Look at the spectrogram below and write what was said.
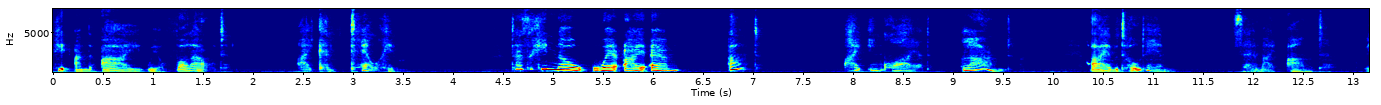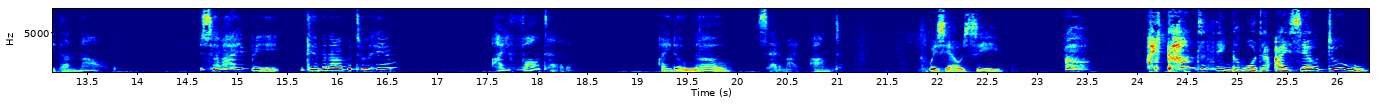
he and I will fall out. I can tell him. Does he know where I am? I inquired, alarmed. I have told him, said my aunt with a nod. Shall I be given up to him? I faltered. I don't know, said my aunt. We shall see. Oh, I can't think of what I shall do,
